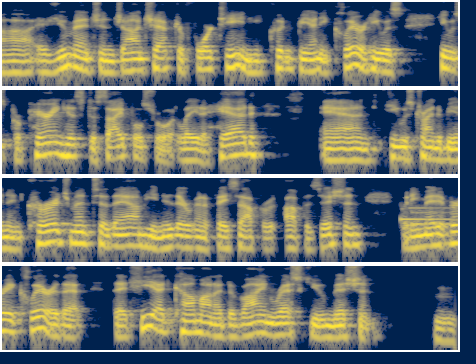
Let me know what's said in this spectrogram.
Uh, as you mentioned, John chapter 14, he couldn't be any clearer. He was he was preparing his disciples for what laid ahead, and he was trying to be an encouragement to them. He knew they were going to face op- opposition, but he made it very clear that that he had come on a divine rescue mission hmm.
